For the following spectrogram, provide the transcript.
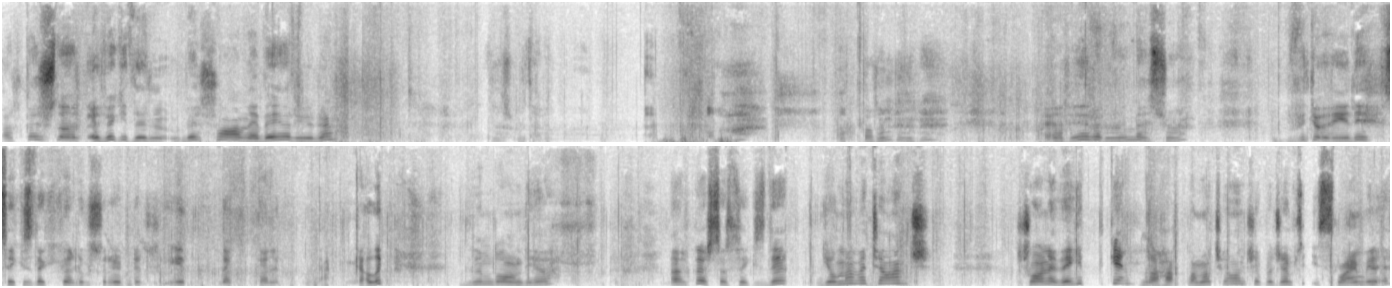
Arkadaşlar eve gidelim. Ben şu an eve yürüyorum. Dur burada. Ah, Atladım. Eve yürüyorum ben şu an. Video 7-8 dakikalık sürebilir. 7 dakikalık dakikalık dilim dolandı ya. Arkadaşlar 8'de Yılmama Challenge. Şu an eve gittik. Rahatlama challenge yapacağım. Slime ile.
